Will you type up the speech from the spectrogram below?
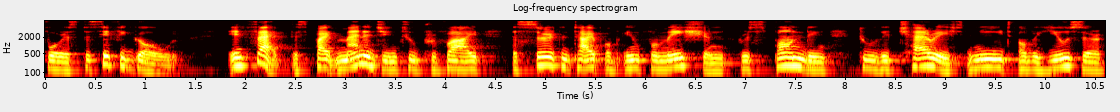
for a specific goal. In fact, despite managing to provide a certain type of information responding to the cherished need of a user,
